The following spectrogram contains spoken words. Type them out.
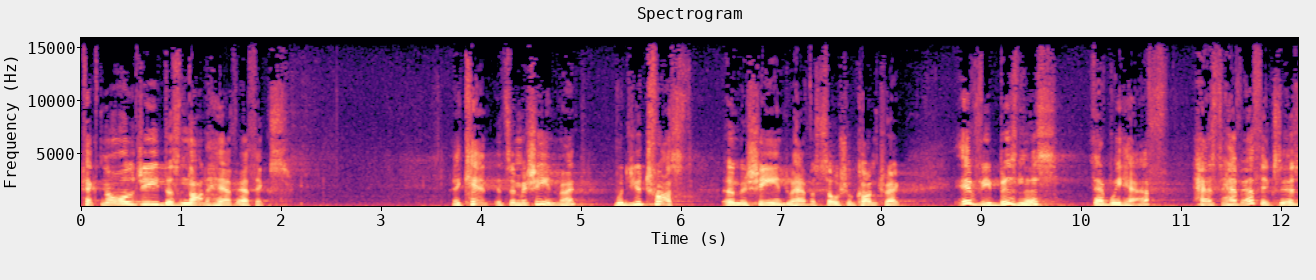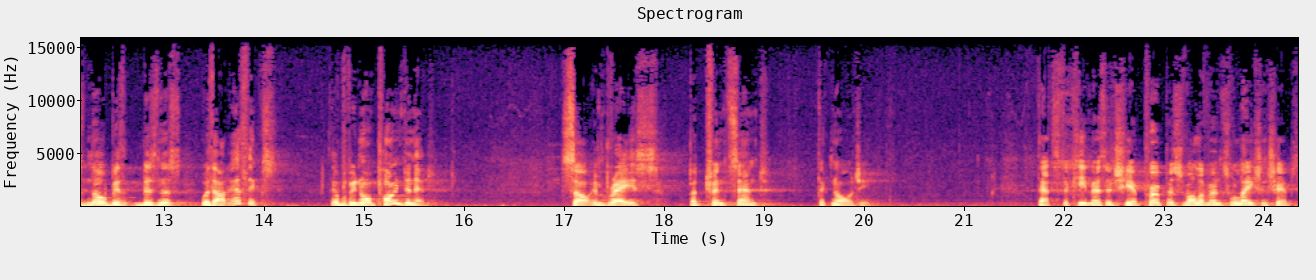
Technology does not have ethics. It can't. It's a machine, right? Would you trust a machine to have a social contract? Every business that we have has to have ethics. There's no business without ethics. There would be no point in it. So embrace, but transcend technology. That's the key message here purpose, relevance, relationships,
